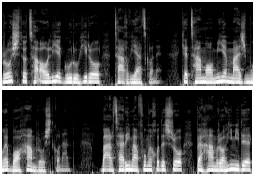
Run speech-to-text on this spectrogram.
رشد و تعالی گروهی رو تقویت کنه که تمامی مجموعه با هم رشد کنن. برتری مفهوم خودش رو به همراهی میده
